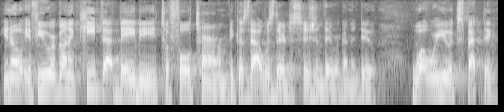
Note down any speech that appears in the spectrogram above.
You know, if you were going to keep that baby to full term because that was their decision they were going to do, what were you expecting?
